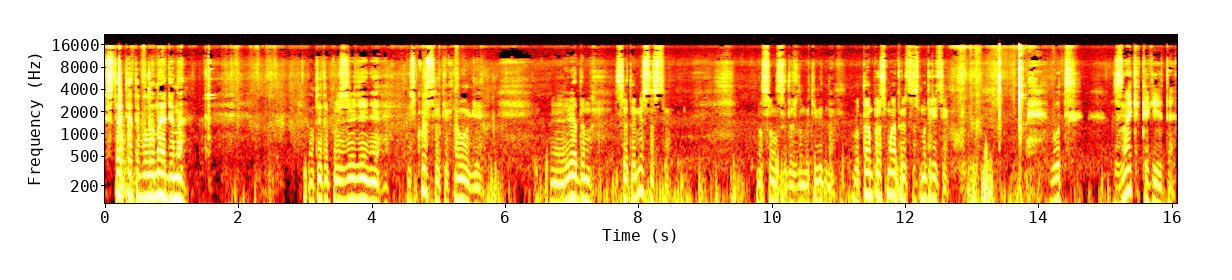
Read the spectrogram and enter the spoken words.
Кстати, это было найдено вот это произведение искусства, технологии э, рядом с этой местностью. На солнце должно быть видно. Вот там просматривается, смотрите. Вот знаки какие-то.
